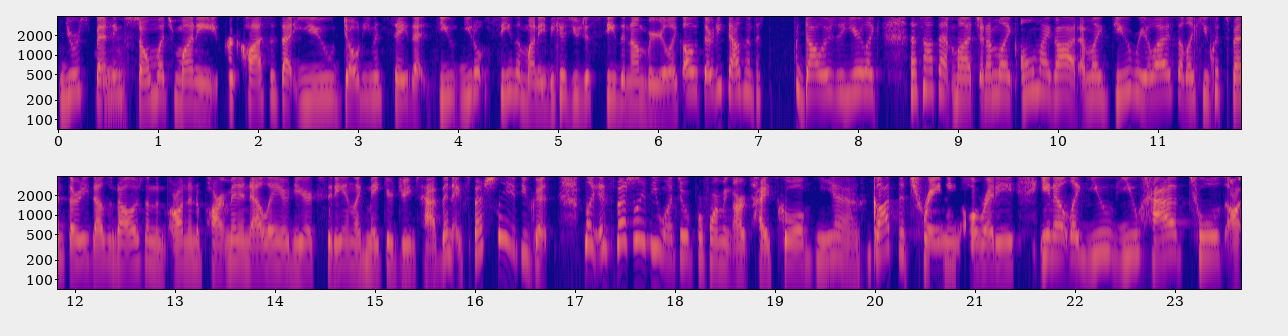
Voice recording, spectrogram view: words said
you're spending yeah. so much money for classes that you don't even say that you you don't see the money because you just see the number. You're like, "Oh, oh, thirty thousand dollars a year like that's not that much. And i'm like oh my god. I'm like do you realize that like you could spend $30000 on, on an apartment in la or new york city and like make your dreams happen especially if you get like especially if you went to a performing arts high school yeah. got the training already you know like you you have tools on,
